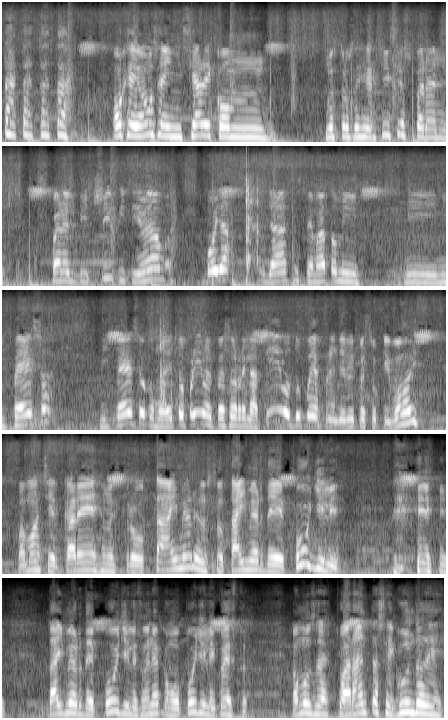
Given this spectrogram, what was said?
Ta, ta, ta, ta. Ok, vamos a iniciar con nuestros ejercicios para el, para el bicipiti. Voy a ya sistemato mi, mi, mi peso. Mi peso, como dicho prima, el peso relativo. Tú puedes prender el peso que voy. Vamos a checar nuestro timer, nuestro timer de pugili. timer de pugili, suena como pugili esto vamos a 40 segundos de,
